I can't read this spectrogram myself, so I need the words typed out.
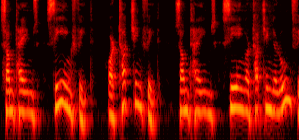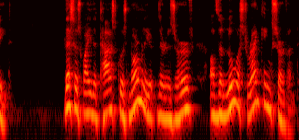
sometimes seeing feet or touching feet, sometimes seeing or touching their own feet. This is why the task was normally the reserve of the lowest ranking servant,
